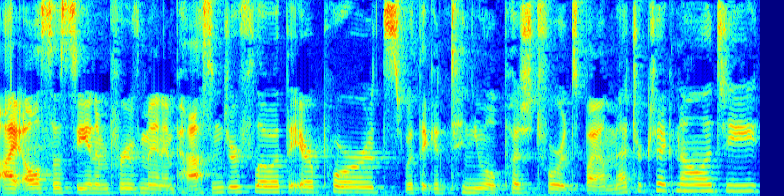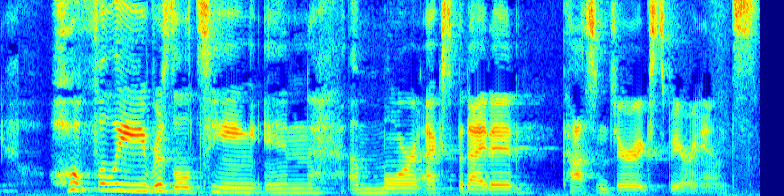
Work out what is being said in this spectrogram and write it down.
I also see an improvement in passenger flow at the airports with a continual push towards biometric technology, hopefully resulting in a more expedited passenger experience.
